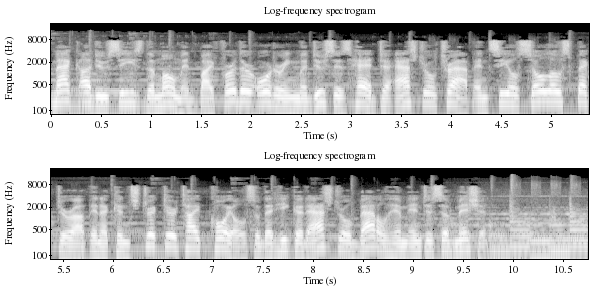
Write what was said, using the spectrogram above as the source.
McAdoo seized the moment by further ordering Medusa's head to astral trap and seal Solo Spectre up in a constrictor-type coil so that he could astral battle him into submission.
